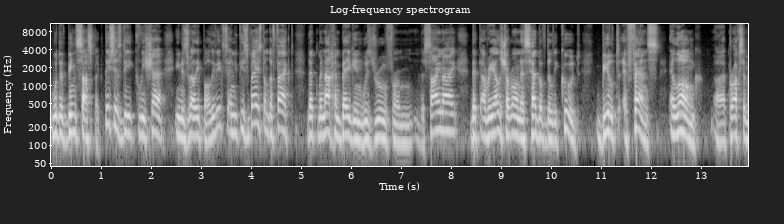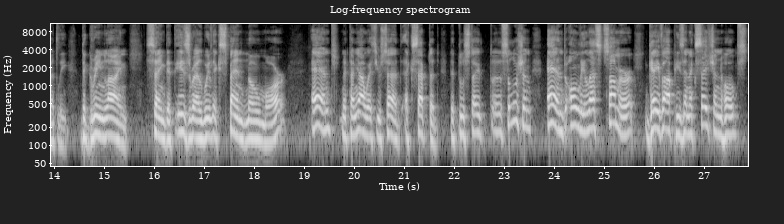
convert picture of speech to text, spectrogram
would have been suspect. This is the cliche in Israeli politics, and it is based on the fact that Menachem Begin withdrew from the Sinai, that Ariel Sharon, as head of the Likud, built a fence along approximately the green line, saying that Israel will expand no more. And Netanyahu, as you said, accepted the two state uh, solution and only last summer gave up his annexation hopes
